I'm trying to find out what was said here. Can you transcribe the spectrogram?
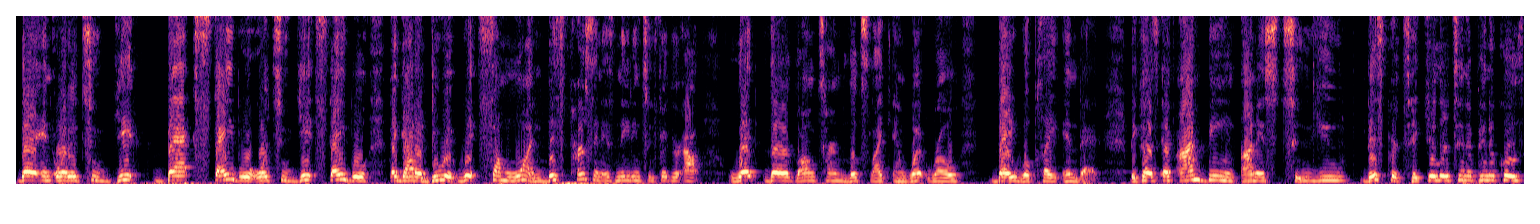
that in order to get back stable or to get stable they got to do it with someone. This person is needing to figure out what their long term looks like and what role they will play in that. Because if I'm being honest to you, this particular Ten of Pentacles,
